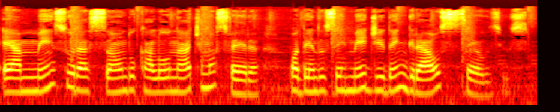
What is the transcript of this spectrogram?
é a mensuração do calor na atmosfera, podendo ser medida em graus Celsius.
